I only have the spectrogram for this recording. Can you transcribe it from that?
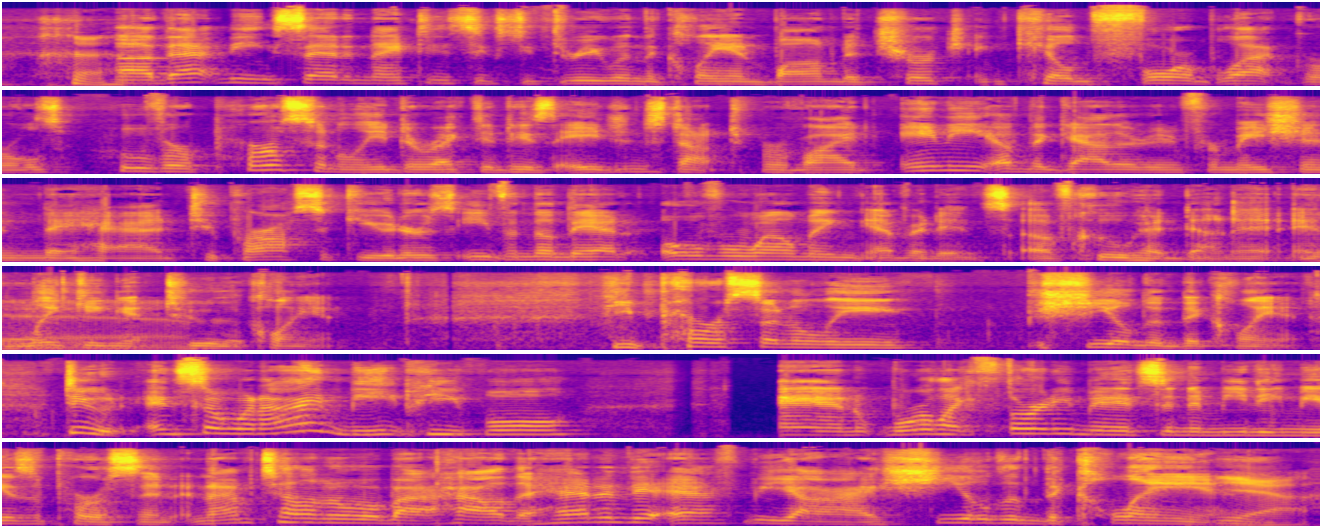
uh, that being said, in 1963, when the Klan bombed a church and killed four black girls, Hoover personally directed his agents not to provide any of the gathered information they had to prosecutors, even though they had overwhelming evidence of who had done it and linking it to the Klan. He personally shielded the Klan. Dude, and so when I meet people and we're like 30 minutes into meeting me as a person, and I'm telling them about how the head of the FBI shielded the Klan yeah.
